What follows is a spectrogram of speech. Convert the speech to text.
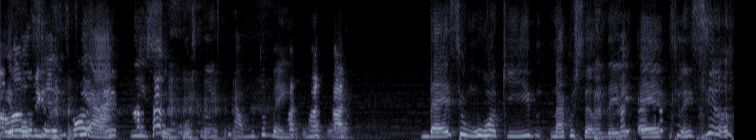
Eu vou falando silenciar. Isso, eu vou silenciar. Muito bem. Desce o murro aqui na costela dele, é silenciando.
